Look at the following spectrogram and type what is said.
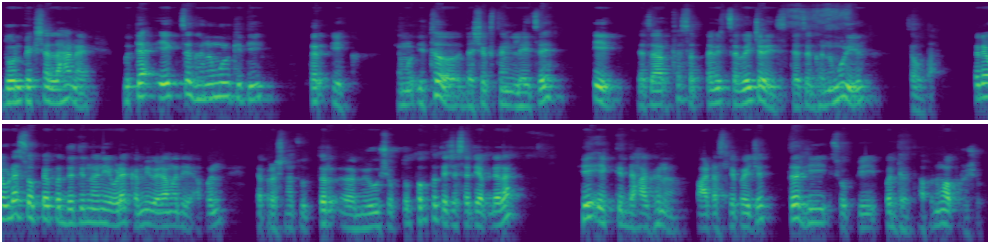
दोनपेक्षा लहान आहे. मग त्या एकचं घनमूळ किती? तर एक. त्यामुळे इथं दशकस्थानी लिहायचंय एक. त्याचा अर्थ सत्तावीस चव्वेचाळीस. त्याचं घनमूळ येईल चौदा. तर एवढ्या सोप्या पद्धतीनं आणि एवढ्या कमी वेळामध्ये आपण त्या प्रश्नाचं उत्तर मिळवू शकतो. फक्त त्याच्यासाठी आपल्याला हे एक ते दहा घन पाठ असले पाहिजेत. तर ही सोपी पद्धत आपण वापरू शकतो.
